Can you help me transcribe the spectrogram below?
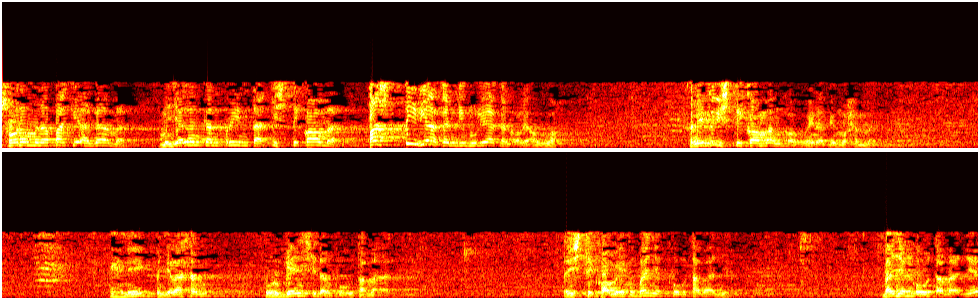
Seorang menapaki agama, menjalankan perintah istiqamah, pasti dia akan dimuliakan oleh Allah. Karena itu istiqamah engkau, wahai Nabi Muhammad. Ini penjelasan urgensi dan keutamaan. Dan istiqamah itu banyak keutamaannya. Banyak keutamaannya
